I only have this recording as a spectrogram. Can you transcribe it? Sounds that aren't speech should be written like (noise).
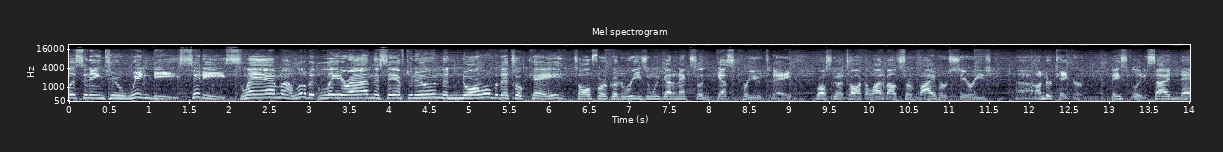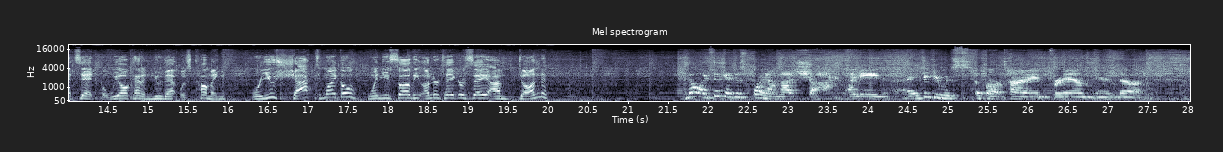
listening to Windy City Slam a little bit later on this afternoon than normal, but that's okay. It's all for a good reason. We've got an excellent guest for you today. We're also going to talk a lot about Survivor Series. Uh, Undertaker basically deciding that's it, but we all kind of knew that was coming. Were you shocked, Michael, when you saw The Undertaker say, I'm done? No, I think at this point I'm not shocked. I mean, I think it was about time for him, and uh,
